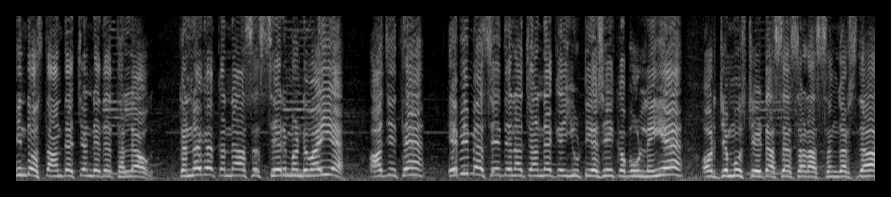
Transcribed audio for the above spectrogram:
ਹਿੰਦੁਸਤਾਨ ਦੇ ਝੰਡੇ ਦੇ ਥੱਲੇ ਹੋਗਾ ਕੰਨੇ ਕੇ ਕੰਨੇ ਅਸੀਂ ਸਿਰ ਮੰਡਵਾਈ ਹੈ ਅੱਜ ਇੱਥੇ यह भी मैसेज देना चाहना कि यूटी असें कबूल नहीं है और जम्मू स्टेट आसा साढ़ा का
